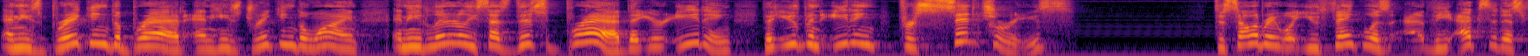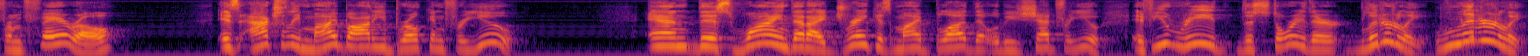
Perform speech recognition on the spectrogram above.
and he's breaking the bread and he's drinking the wine. And he literally says, This bread that you're eating, that you've been eating for centuries to celebrate what you think was uh, the exodus from Pharaoh, is actually my body broken for you. And this wine that I drink is my blood that will be shed for you. If you read the story there, literally, literally,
